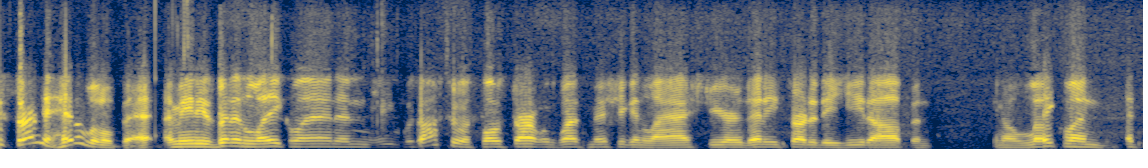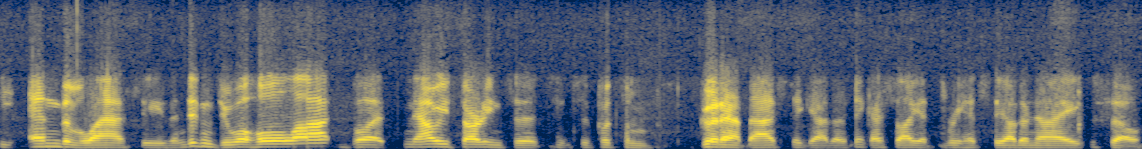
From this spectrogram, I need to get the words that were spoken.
He's starting to hit a little bit. I mean, he's been in Lakeland, and he was off to a slow start with West Michigan last year. Then he started to heat up, and you know, Lakeland at the end of last season didn't do a whole lot, but now he's starting to to, to put some good at bats together. I think I saw he had three hits the other night. So,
